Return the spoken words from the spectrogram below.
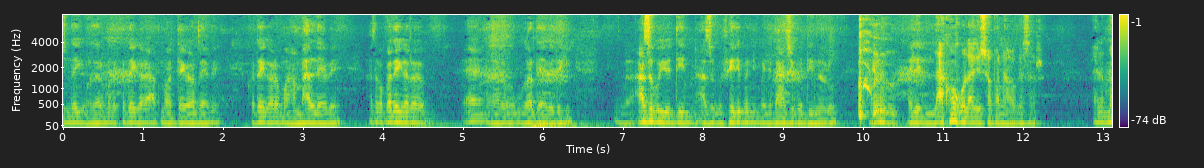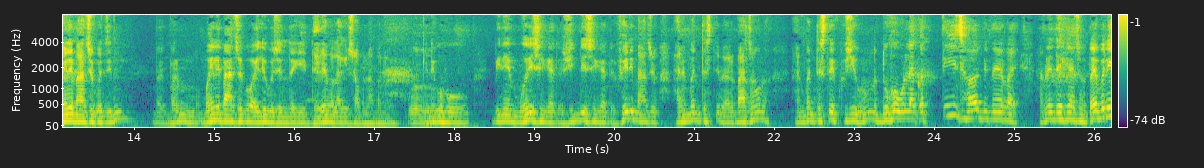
जिन्दगी भनेर मैले कतै गएर आत्महत्या गर्दै भएँ कतै गएर म हाम फाल्दै भएँ अथवा कतै गएर ए भनेर गर्दै भएदेखि आजको यो दिन आजको फेरि पनि मैले बाँचेको दिनहरू अहिले लाखौँको लागि सपना हो क्या सर? होइन मैले बाँचेको दिन भनौँ मैले बाँचेको अहिलेको जिन्दगी धेरैको लागि सपना पनि हो। किनकि हो बिने मरिसकेको थियो सिद्धिसकेको थियो फेरि बाँच्यो। हामी पनि त्यस्तै भएर बाँचौँ न। हामी पनि त्यस्तै खुसी हुँ न। दुःख उसलाई कति छ विनयलाई हामीले देखेका छौँ। तैपनि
